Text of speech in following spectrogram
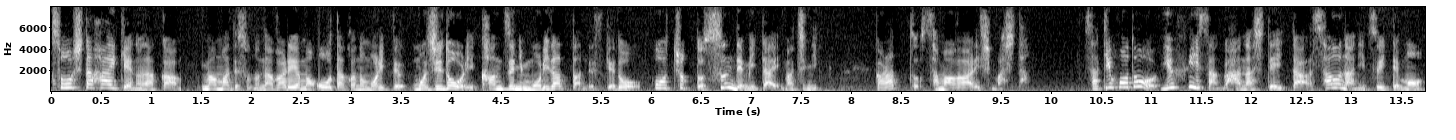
そうした背景の中今までその流山大高の森って文字通り完全に森だったんですけどこうちょっと住んでみたい街にガラッと様変わりしました。先ほどユッフィーさんが話していたサウナについても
